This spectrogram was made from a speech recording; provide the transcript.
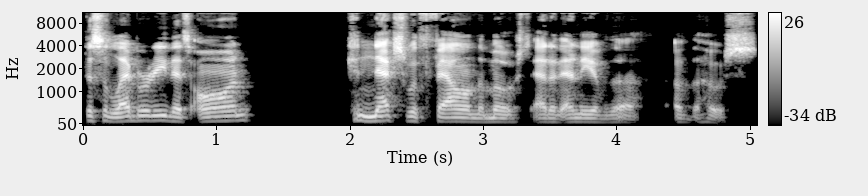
the celebrity that's on connects with Fallon the most out of any of the of the hosts.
